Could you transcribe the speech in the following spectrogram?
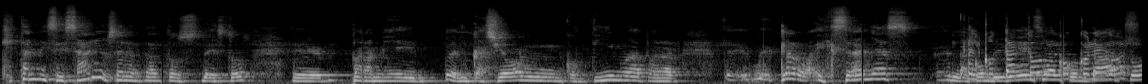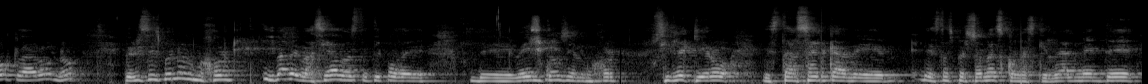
¿qué tan necesarios eran tantos de estos eh, para mi educación continua? Para, eh, claro, extrañas la convivencia, el contacto, claro, ¿no? Pero dices, bueno, a lo mejor iba demasiado este tipo de, eventos y a lo mejor sí requiero estar cerca de, estas personas con las que realmente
